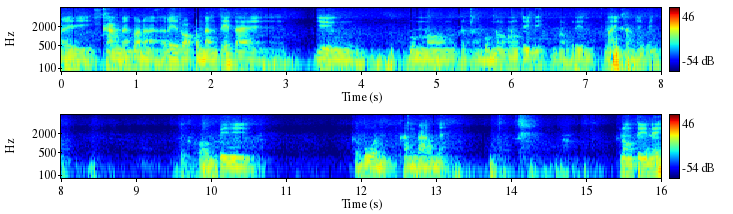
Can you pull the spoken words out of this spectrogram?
ហើយខាងហ្នឹងគាត់រៀបរាប់ប៉ុណ្ណឹងទេតែយើងបំណងបំណងក្នុងទីនេះមករៀនផ្នែកខាងនេះវិញខំពីក្បួនខាងដើមនេះក្នុងទីនេះ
